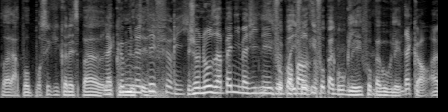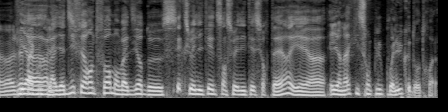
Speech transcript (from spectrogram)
voilà, pour, pour ceux qui connaissent pas euh, La communauté furry. Je n'ose à peine imaginer. il faut quoi pas, il faut, parle-t-on. il faut pas googler, il faut pas googler. D'accord, euh, je Il vais y, pas a, googler. voilà, il y a différentes formes, on va dire, de sexualité et de sensualité sur Terre, et euh, et il y en a qui sont plus poilus que d'autres. Voilà.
